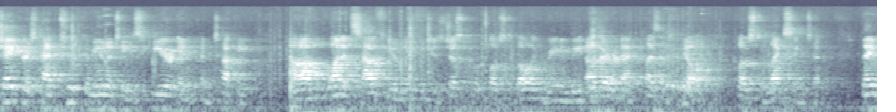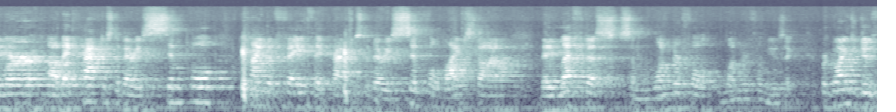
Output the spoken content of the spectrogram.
Shakers had two communities here in Kentucky. Um, one at South Union, which is just close to Bowling Green, and the other at Pleasant Hill, close to Lexington. They were, uh, they practiced a very simple kind of faith. They practiced a very simple lifestyle. They left us some wonderful, wonderful music. We're going to do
